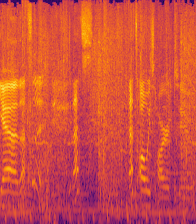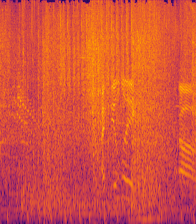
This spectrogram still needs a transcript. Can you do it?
Yeah, that's a that's that's always hard too. I feel like um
